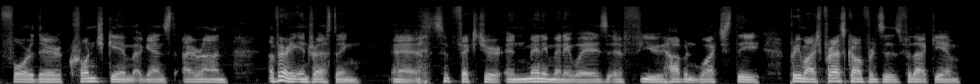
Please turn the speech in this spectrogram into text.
for their crunch game against Iran a very interesting uh, fixture in many, many ways. If you haven't watched the pre match press conferences for that game,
